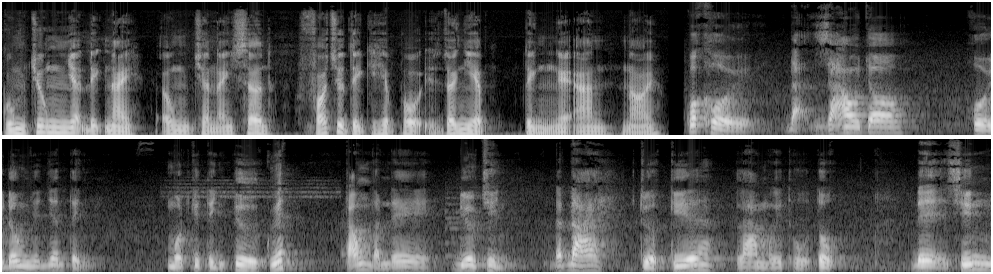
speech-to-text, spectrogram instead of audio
Cùng chung nhận định này, ông Trần Anh Sơn, Phó Chủ tịch Hiệp hội Doanh nghiệp tỉnh Nghệ An nói. Quốc hội đã giao cho Hội đồng Nhân dân tỉnh một cái tỉnh tự quyết trong vấn đề điều chỉnh đất đai. Trước kia làm một cái thủ tục để xin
